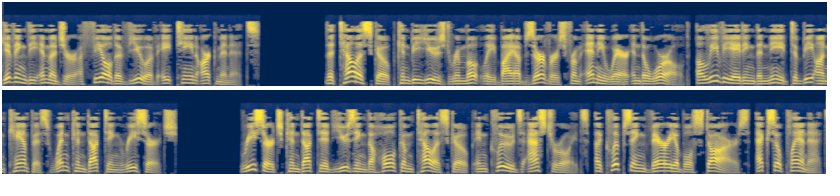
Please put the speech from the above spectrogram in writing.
giving the imager a field of view of 18 arcminutes. The telescope can be used remotely by observers from anywhere in the world, alleviating the need to be on campus when conducting research. Research conducted using the Holcomb telescope includes asteroids, eclipsing variable stars, exoplanets,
